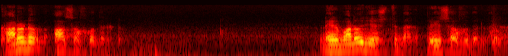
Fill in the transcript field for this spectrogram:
కారణం ఆ సహోదరుడు. నేను మనవి చేస్తున్నాను ప్రియ సహోదరులారా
